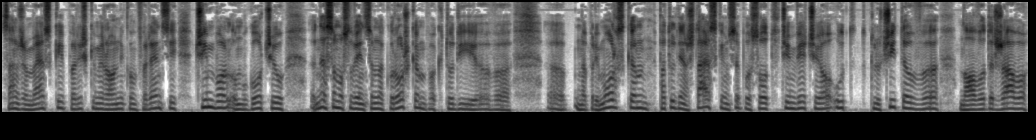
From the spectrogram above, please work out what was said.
Sanžemenski pariški mirovni konferenci čim bolj omogočil ne samo slovencem na Koroškem, ampak tudi v, eh, na Primorskem, pa tudi na Štajerskem, vse posod čim večjo vključitev v novo državo,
